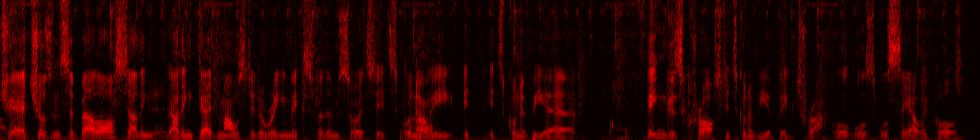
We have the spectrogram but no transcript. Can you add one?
Ch- uh, Chuz and Sabelos. I think I think deadmau5 did a remix for them, so it's it's going to Wow. be it, it's going to be a fingers crossed. It's going to be a big track. We'll, we'll we'll see how it goes.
